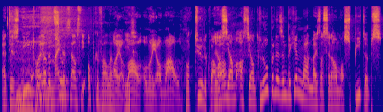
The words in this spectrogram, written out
Het is niet Oh, omdat ja, het mij zo... is dat zelfs niet opgevallen. Oh ja, wauw. Oh, ja, wauw. Natuurlijk wel. Ja. Als, hij, aan- als hij aan het lopen is in het begin, maar, maar dat zijn allemaal speed-ups.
